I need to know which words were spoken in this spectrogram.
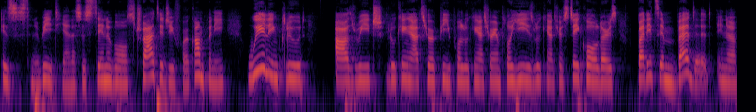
is sustainability and a sustainable strategy for a company will include outreach, looking at your people, looking at your employees, looking at your stakeholders, but it's embedded in a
